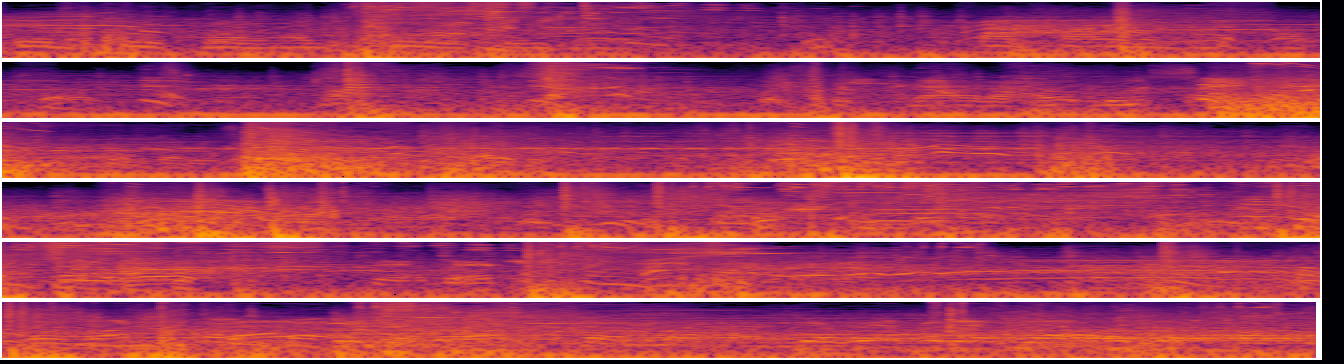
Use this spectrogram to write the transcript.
People, I do people. That's how I myself. Now I hope we see somebody. The one thing that was so long. Derivative, that was a fun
